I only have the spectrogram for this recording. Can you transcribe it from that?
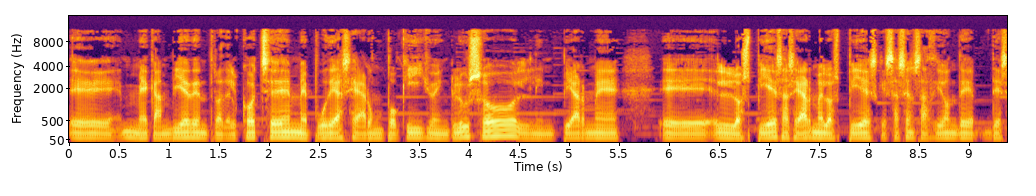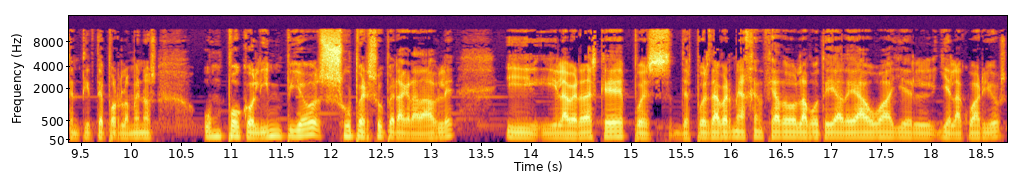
Eh, me cambié dentro del coche, me pude asear un poquillo incluso, limpiarme los pies, asearme los pies, que esa sensación de, de sentirte por lo menos un poco limpio, súper, súper agradable. Y, la verdad es que, pues, después de haberme agenciado la botella de agua y el, y el Aquarius,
